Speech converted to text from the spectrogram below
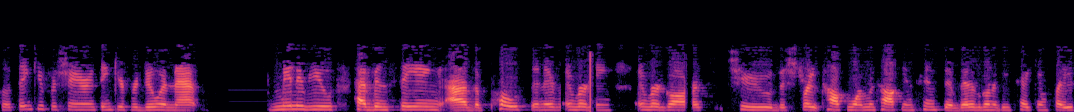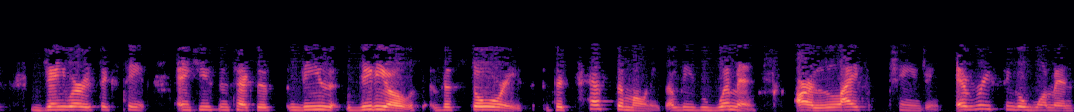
So thank you for sharing. Thank you for doing that. Many of you have been seeing uh, the post and everything in regards to the Straight Talk Woman Talk Intensive that is going to be taking place January 16th in Houston, Texas. These videos, the stories, the testimonies of these women are life changing. Every single woman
